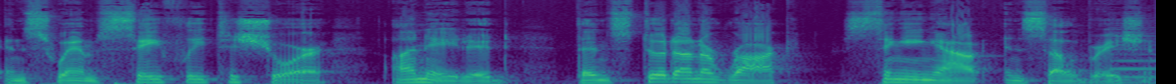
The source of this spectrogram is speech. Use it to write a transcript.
and swam safely to shore, unaided, then stood on a rock, singing out in celebration.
